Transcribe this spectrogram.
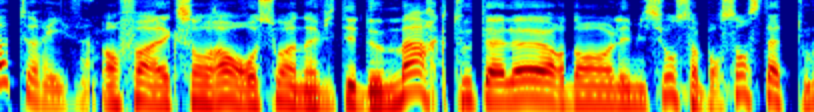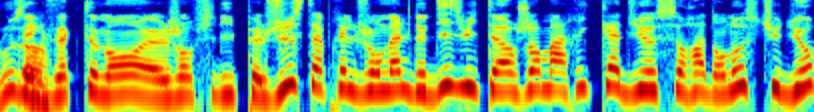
Haute-Rive. Enfin, Alexandra, on reçoit un invité de marque tout à l'heure dans l'émission 100% Stade Toulousain. Exactement, euh, Jean-Philippe. Juste après le journal de 18h, Jean-Marie Cadieux sera dans nos studios.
